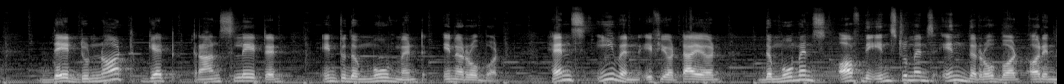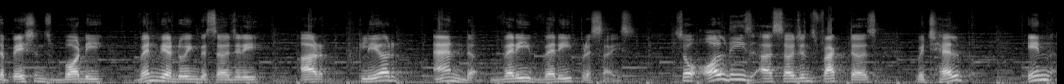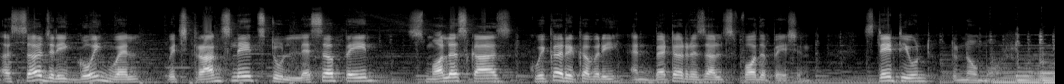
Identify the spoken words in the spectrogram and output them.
they do not get translated into the movement in a robot. Hence, even if you're tired, the movements of the instruments in the robot or in the patient's body when we are doing the surgery are clear and very, very precise. So, all these are surgeon's factors which help in a surgery going well, which translates to lesser pain, smaller scars, quicker recovery, and better results for the patient. Stay tuned to know more.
